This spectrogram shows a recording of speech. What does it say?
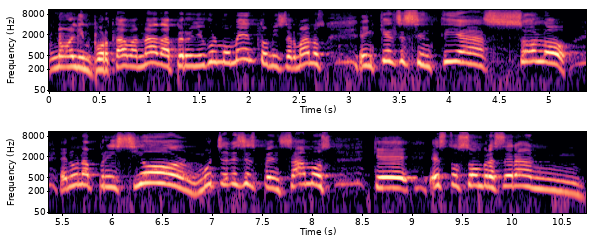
No le importaba nada, pero llegó un momento, mis hermanos, en que él se sentía solo en una prisión. Muchas veces pensamos que estos hombres eran,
